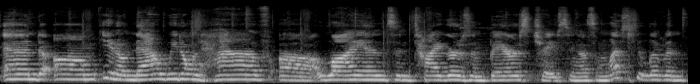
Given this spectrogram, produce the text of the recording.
And, um, you know, now we don't have uh, lions and tigers and bears chasing us. Unless you live in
